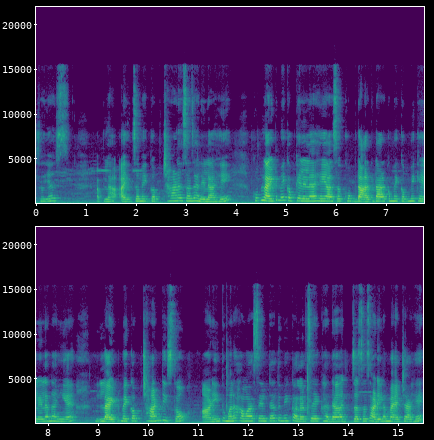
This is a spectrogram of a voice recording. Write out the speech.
सो यस आपला आईचा मेकअप छान असा झालेला आहे. खूप लाइट मेकअप केलेला आहे. असं खूप डार्क डार्क मेकअप मी केलेला नाही आहे लाइट मेकअप छान दिसतो. आणि तुम्हाला हवा असेल तर तुम्ही कलरचं एखाद्या जसं साडीला मॅच आहे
